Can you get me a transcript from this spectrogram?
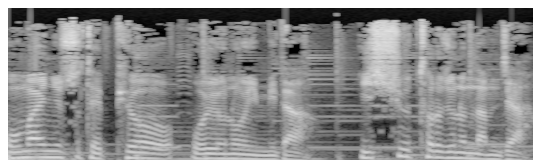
오마이뉴스 대표 오연호입니다. 이슈 털어주는 남자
